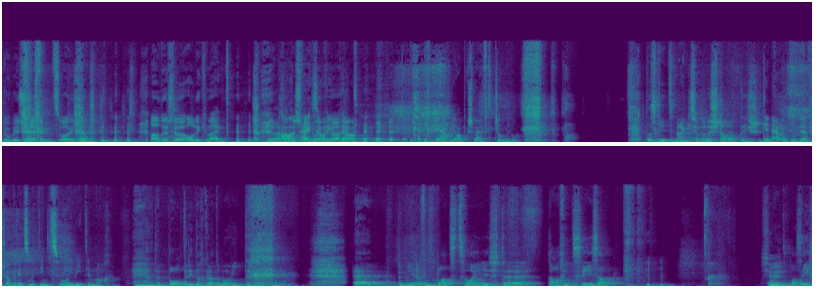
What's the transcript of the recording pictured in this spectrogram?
Du bist äh, beim zweiten. ah, du hast ja Oli gemeint. Ja, also ah, nein, sorry, ja. ich, ich bin auch ein bisschen abgeschweift, Entschuldigung. Das gibt es manchmal schon an einem Stammtisch. Genau, du darfst aber jetzt mit dem 2 weitermachen. Ja, polter ich doch gerade mal weiter. äh, bei mir auf dem Platz 2 ist der David Cesar. Schön. Und was ich,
